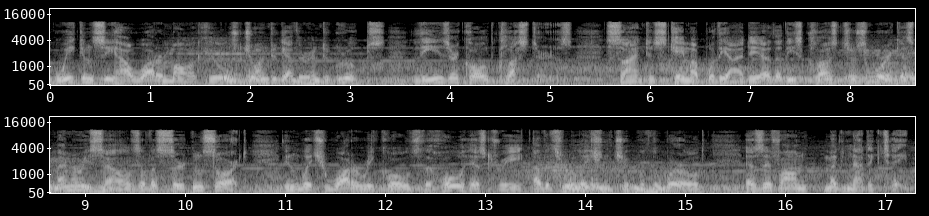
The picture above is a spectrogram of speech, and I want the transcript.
We can see how water molecules join together into groups. These are called clusters. Scientists came up with the idea that these clusters work as memory cells of a certain sort, in which water recalls the whole history of its relationship with the world as if on magnetic tape.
